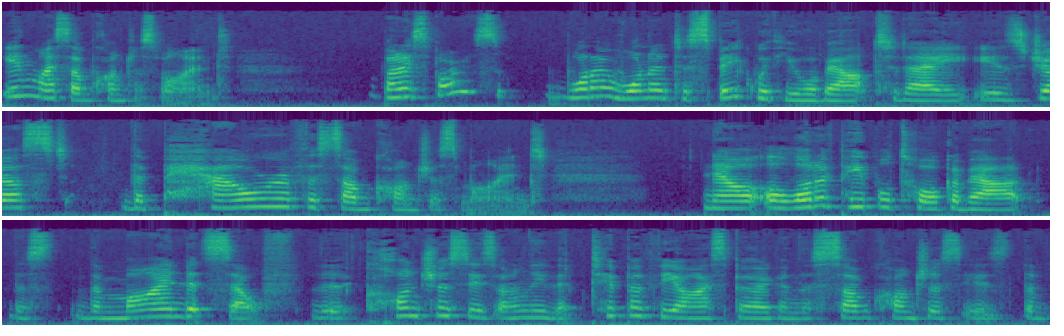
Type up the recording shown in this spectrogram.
in my subconscious mind. But I suppose what I wanted to speak with you about today is just the power of the subconscious mind. Now, a lot of people talk about this, the mind itself. The conscious is only the tip of the iceberg, and the subconscious is the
